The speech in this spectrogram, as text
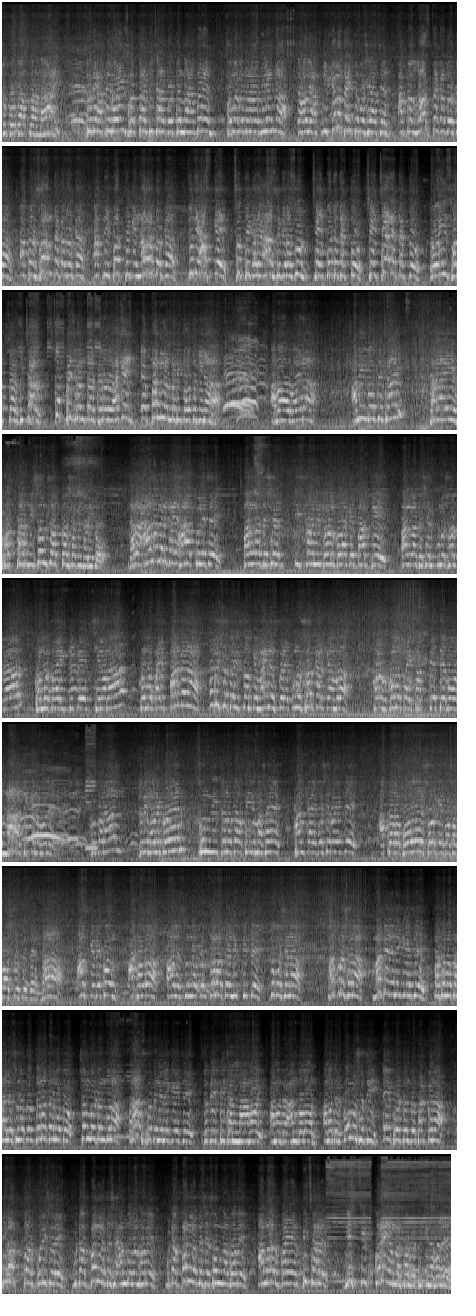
যোগ্যতা আপনার নাই। যদি আপনি রহিস হত্যার বিচার করতে না পারেন সমবেদনা দিলেন না, তাহলে আপনি কেন দায়িত্বে বসে আছেন? আপনার লস থাকা দরকার, আপনার শ্রম থাকা দরকার, আপনি পদ থেকে নামা দরকার। যদি আজকে সত্যিকারে আজ থেকে রসুল সেই পদে থাকতো, সেই চেয়ারে থাকতো রহিস হত্যার বিচার চব্বিশ ঘণ্টার ফেরানোর আগেই এ বাংলার মাটিতে হতো কিনা? আমার ভাইরা আমি বলতে চাই, যারা এই হত্যার নৃশংস হত্যার সাথে জড়িত যারা আলমের গায়ে হাত তুলেছে, বাংলাদেশের ইসলামী দলগুলাকে বাদ দিয়ে বাংলাদেশের কোন সরকার ক্ষমতায় টিকে ছিল না, ক্ষমতায় পারবে না। ভবিষ্যতে ইসলামকে মাইনাস করে কোন সরকারকে আমরা ক্ষমতায় থাকতে দেব না, ঠিক কিনা বলে সুতরাং যদি মনে করেন, সুন্নি জনতা পীর মাসে খানকায় বসে রয়েছে, আপনারা বড় স্বর্গে বসবাস করতেছেন। না আজকে দেখুন আখাউড়া আহলে সুন্নাতুল জামাতের নেতৃত্বে যুব সেনা ছাত্র সেনা মাঠে নেমে গিয়েছে। পাঠামাতা আহলে সুন্নাতুল জামাতের মতো সংগঠনগুলা রাজপথে নেমে গিয়েছে। যদি বিচার না হয়, আমাদের আন্দোলন, আমাদের কর্মসূচি এই পর্যন্ত থাকবে না। বৃহত্তর পরিসরে গোটা বাংলাদেশে আন্দোলন হবে, গোটা বাংলাদেশে সংগ্রাম হবে। আমার ভাইয়ের বিচার নিশ্চিত করেই আমরা সর্ব ঠিক কিনা বলেন?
